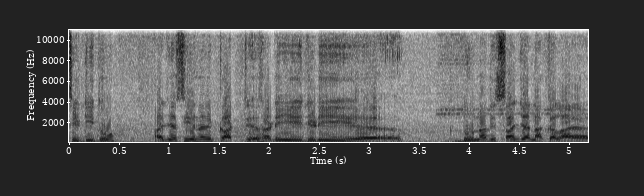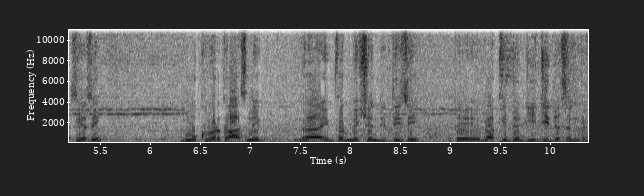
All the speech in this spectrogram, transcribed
ਸਿਟੀ ਤੋਂ। ਅੱਜ ਅਸੀਂ ਇਹਨਾਂ ਦੇ ਕੱਟ ਸਾਡੀ ਜਿਹੜੀ ਦੋਨਾਂ ਦੀ ਸਾਂਝਾ ਨਾਕਾ ਲਾਇਆ ਸੀ ਅਸੀਂ। ਮੁਖਬਰ ਖਾਸ ਨੇ ਇਨਫੋਰਮੇਸ਼ਨ ਦਿੱਤੀ ਸੀ ਤੇ ਬਾਕੀ ਦਲਜੀਤ ਜੀ ਦੱਸਣਗੇ।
